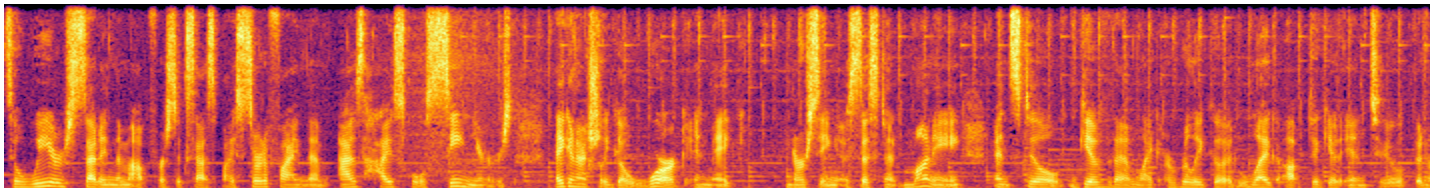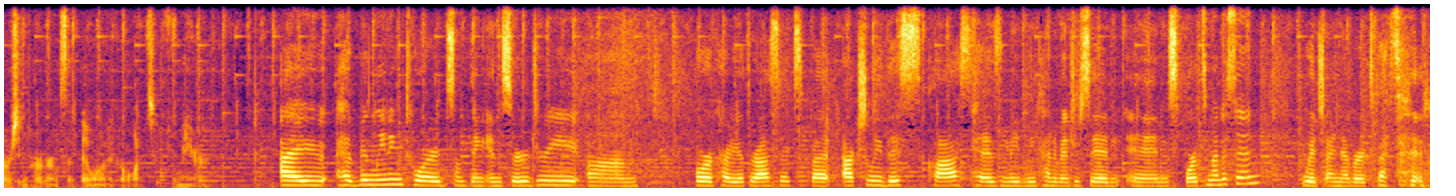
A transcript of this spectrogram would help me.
So we are setting them up for success by certifying them as high school seniors. They can actually go work and make nursing assistant money and still give them like a really good leg up to get into the nursing programs that they want to go on to from here. I have been leaning towards something in surgery um, or cardiothoracics, but actually this class has made me kind of interested in sports medicine, which I never expected.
